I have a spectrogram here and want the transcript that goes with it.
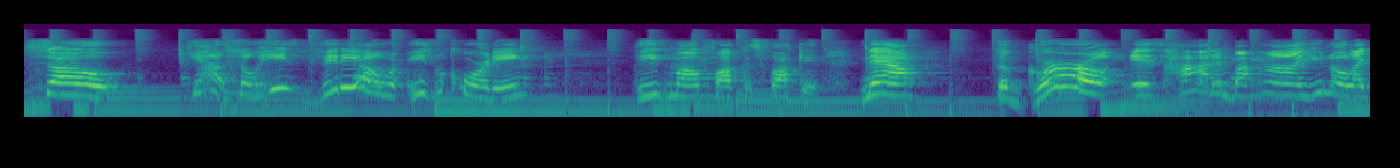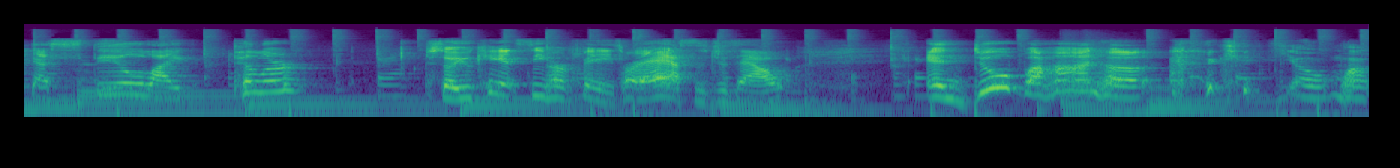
So yeah, so he's video, he's recording these motherfuckers fucking. Now, the girl is hiding behind, you know, like that steel like pillar. So you can't see her face. Her ass is just out. And dude behind her, yo, my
